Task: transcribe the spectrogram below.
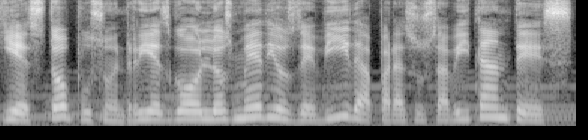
y esto puso en riesgo los medios de vida para sus habitantes.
